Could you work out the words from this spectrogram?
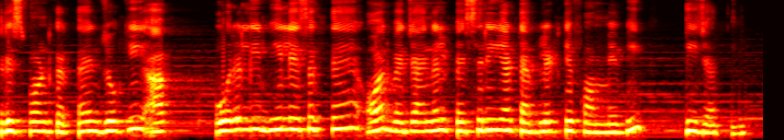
रिस्पॉन्ड करता है जो कि आप ओरली भी ले सकते हैं और वेजाइनल पेसरी या टैबलेट के फॉर्म में भी दी जाती है।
